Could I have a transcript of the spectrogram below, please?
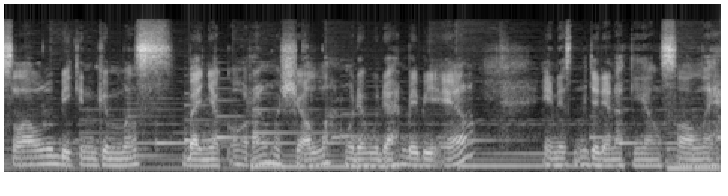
Selalu bikin gemes banyak orang Masya Allah. Mudah-mudahan BBL ini menjadi anak yang soleh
